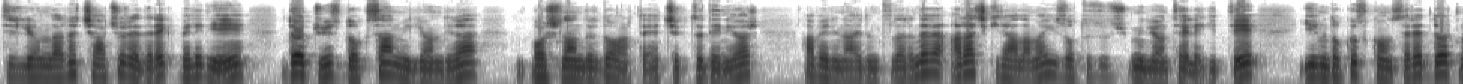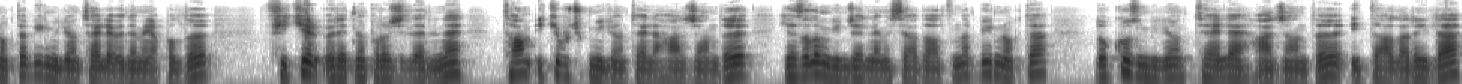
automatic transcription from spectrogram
trilyonlarını çarçur ederek belediyeyi 490 milyon lira borçlandırdığı ortaya çıktı deniyor. Haberin ayrıntılarında ve araç kiralama 133 milyon TL gitti. 29 konsere 4.1 milyon TL ödeme yapıldı fikir üretme projelerine tam 2,5 milyon TL harcandığı, yazılım güncellemesi adı altında 1.9 milyon TL harcandığı iddialarıyla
